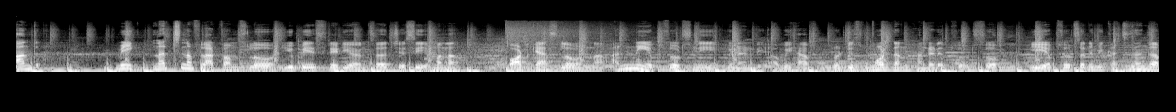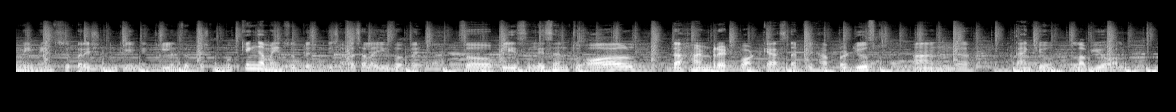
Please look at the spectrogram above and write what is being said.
and మీకు నచ్చిన ప్లాట్ఫామ్స్లో యూపీఎస్ రేడియో అని సెర్చ్ చేసి మన పాడ్కాస్ట్లో ఉన్న అన్ని ఎపిసోడ్స్ని వినండి. We have produce more than hundred episodes so ఈ ఎపిసోడ్స్ అన్ని మీకు ఖచ్చితంగా మీ మెయిన్స్ ప్రిపరేషన్కి మీ ప్రిలియన్స్ ప్రిపరేషన్ ముఖ్యంగా మెయిన్స్ ప్రిపరేషన్కి చాలా చాలా యూజ్ అవుతాయి. So please listen to all the hundred podcast that we have produced and thank you love you all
